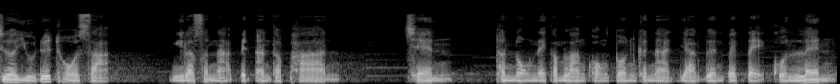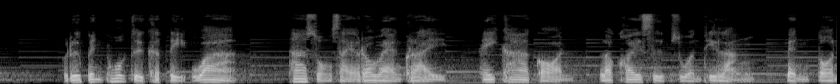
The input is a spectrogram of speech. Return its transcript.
เจืออยู่ด้วยโทสะมีลักษณะเป็นอันธพาล เช่น ทนงในกำลังของตนขนาดอยากเดินไปเตะคนเล่น หรือเป็นพวกถือคติว่า ถ้าสงสัยระแวงใคร ให้ฆ่าก่อนแล้วค่อยสืบสวนทีหลัง เป็นต้น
